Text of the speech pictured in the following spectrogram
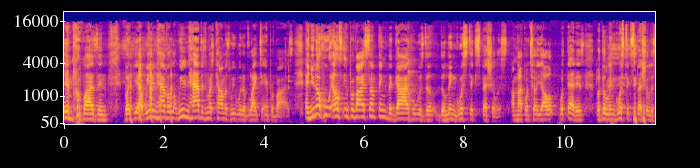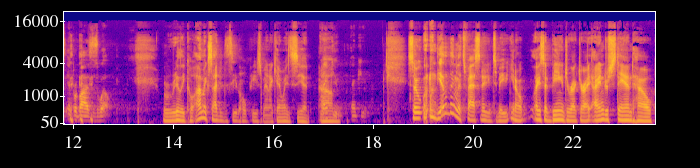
improvising. But yeah, we didn't have a we didn't have as much time as we would have liked to improvise. And you know who else improvised something? The guy who was the the linguistic specialist. I'm not going to tell y'all what that is, but the linguistic specialist improvised as well. Really cool. I'm excited to see the whole piece, man. I can't wait to see it. Thank Um, you, thank you. So the other thing that's fascinating to me, you know, like I said, being a director, I, I understand how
